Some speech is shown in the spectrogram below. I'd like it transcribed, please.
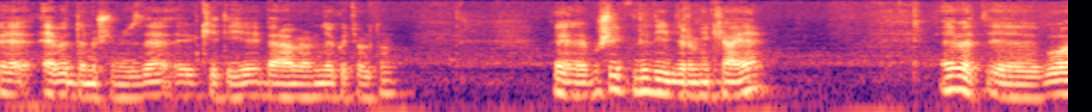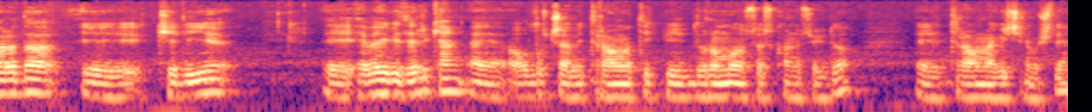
ve eve dönüşümüzde e, kediyi beraberimde götürdüm. E, bu şekilde diyebilirim hikaye. Evet, e, bu arada e, kediyi e, eve getirirken e, oldukça bir travmatik bir durumu söz konusuydu. E, travma geçirmişti.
